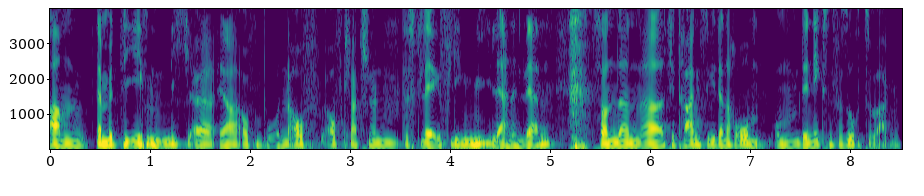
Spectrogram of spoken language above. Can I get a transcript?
ähm, damit die eben nicht äh, ja, auf dem Boden auf, aufklatschen und das Fliegen nie lernen werden, sondern äh, sie tragen sie wieder nach oben, um den nächsten Versuch zu wagen.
